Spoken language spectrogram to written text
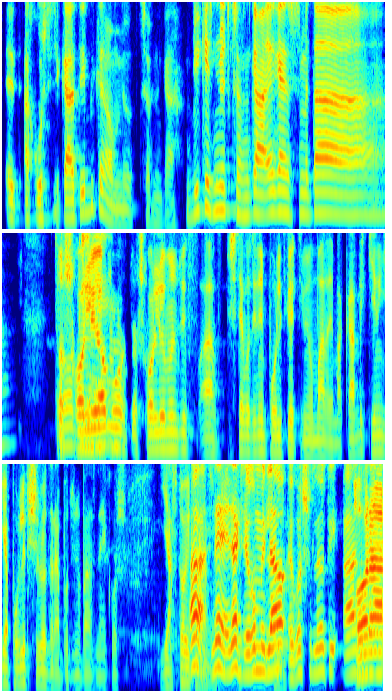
ε, ακούστηκε κάτι ή μπήκα mute ξαφνικά; Μπήκες mute ξαφνικά. Έκανες μετά το, σχόλιο μου, το σχόλιο μου είναι ότι πιστεύω ότι είναι πολύ πιο έτοιμη ομάδα η Μακάμπη και είναι για πολύ ψηλότερα από την Παναθυναϊκό. Γι' αυτό ήταν. Α, ναι, εντάξει, εγώ μιλάω, εγώ σου λέω ότι. Αν... Τώρα,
